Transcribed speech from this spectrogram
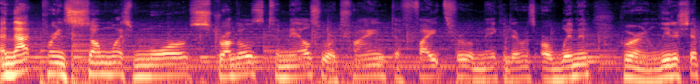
And that brings so much more struggles to males who are trying to fight through and make a difference, or women who are in leadership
